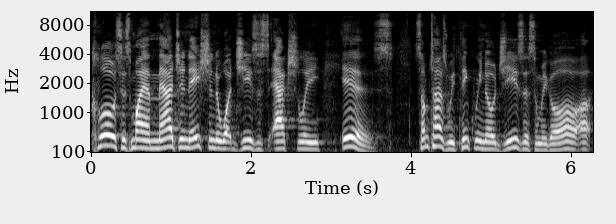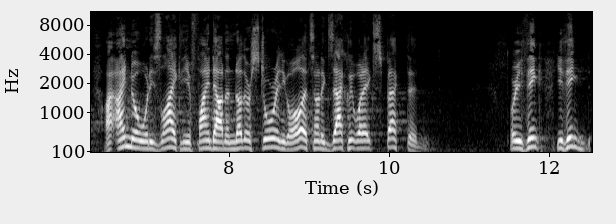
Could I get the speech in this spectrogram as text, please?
close is my imagination to what Jesus actually is? Sometimes we think we know Jesus and we go, oh, uh, I, I know what he's like. And you find out another story and you go, oh, that's not exactly what I expected. Or you think, you think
